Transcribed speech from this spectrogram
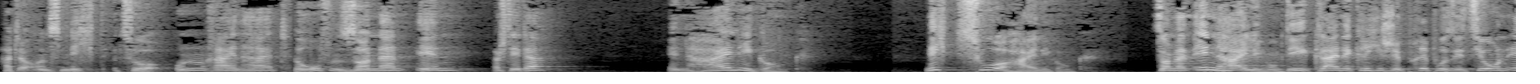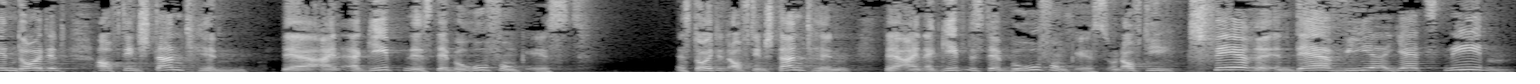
hat er uns nicht zur Unreinheit berufen, sondern in, was steht da? In Heiligung. Nicht zur Heiligung, sondern in Heiligung. Die kleine griechische Präposition in deutet auf den Stand hin, der ein Ergebnis der Berufung ist. Es deutet auf den Stand hin, der ein Ergebnis der Berufung ist und auf die Sphäre, in der wir jetzt leben.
